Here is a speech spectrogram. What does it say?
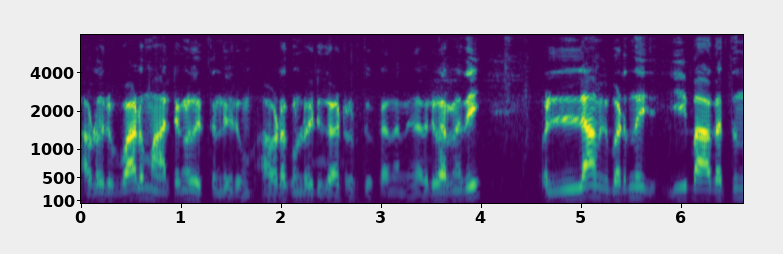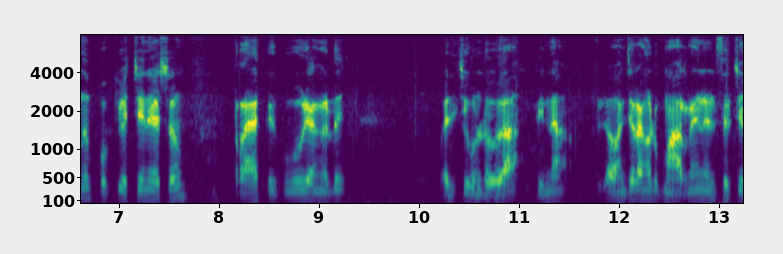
അവിടെ ഒരുപാട് മാറ്റങ്ങൾ വരുത്തേണ്ടി വരും. അവിടെ കൊണ്ടുപോയിട്ട് ഗാട്ടർ എടുത്ത് വെക്കാൻ തന്നെ. അവർ പറഞ്ഞത് എല്ലാം ഇവിടുന്ന് ഈ ഭാഗത്തു നിന്ന് പൊക്കി വെച്ചതിന് ശേഷം ട്രാക്ക് കൂടി അങ്ങോട്ട് വലിച്ചു കൊണ്ടുപോവുക. പിന്നെ ലോഞ്ചർ അങ്ങോട്ട് മാറുന്നതിനനുസരിച്ച്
